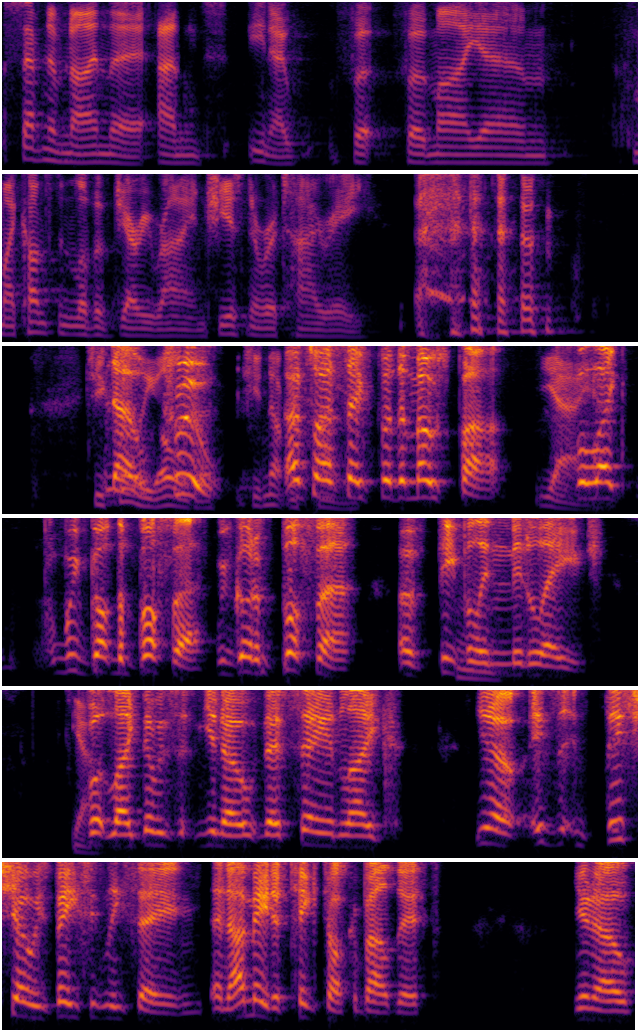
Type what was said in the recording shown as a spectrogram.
seven of nine there, and you know, for for my um my constant love of Jeri Ryan, she isn't a retiree. She's No, clearly older. true. She's not. That's what I say for the most part. Yeah, But yeah. like, we've got the buffer. We've got a buffer of people Hmm. in middle age. Yeah. But like, there was, you know, they're saying like, you know, it's this show is basically saying, and I made a TikTok about this. You know,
